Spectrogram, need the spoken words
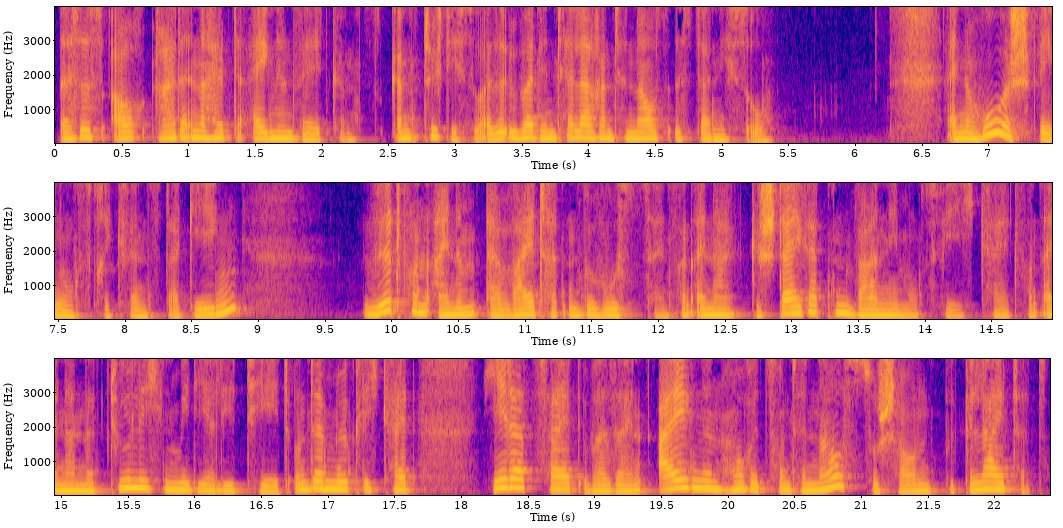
Das ist auch gerade innerhalb der eigenen Welt ganz, ganz tüchtig so. Also über den Tellerrand hinaus ist da nicht so. Eine hohe Schwingungsfrequenz dagegen wird von einem erweiterten Bewusstsein, von einer gesteigerten Wahrnehmungsfähigkeit, von einer natürlichen Medialität und der Möglichkeit, jederzeit über seinen eigenen Horizont hinauszuschauen, begleitet.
